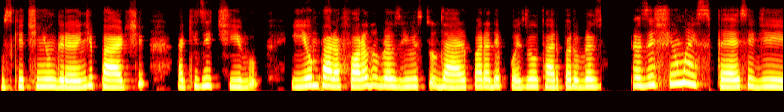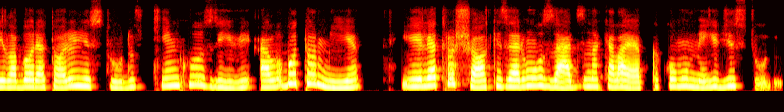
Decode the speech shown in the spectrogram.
Os que tinham grande parte aquisitivo iam para fora do Brasil estudar para depois voltar para o Brasil. Existia uma espécie de laboratório de estudos que, inclusive, a lobotomia e eletrochoques eram usados naquela época como meio de estudo.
